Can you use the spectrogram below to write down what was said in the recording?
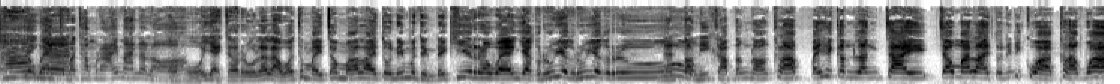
ใช่ระแวไงงจะมาทำร้ายมันน่ะเหรอโอ้โหอยากจะรู้แล้วแหละว่าทำไมเจ้าม้าลายตัวนี้มันถึงได้ขี้ระแวงอยากรู้อยากรู้อยากรู้งั้นตอนนี้ครับน้องๆครับ ไปให้กำลังใจเจ้าม้าลายตัวนี้ดีกว่าครับว่า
